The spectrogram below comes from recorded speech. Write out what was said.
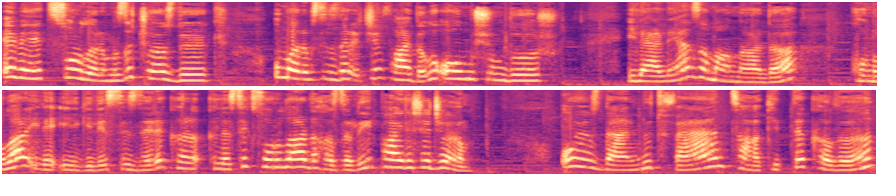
Evet sorularımızı çözdük. Umarım sizler için faydalı olmuşumdur. İlerleyen zamanlarda konular ile ilgili sizlere kla- klasik sorular da hazırlayıp paylaşacağım. O yüzden lütfen takipte kalın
